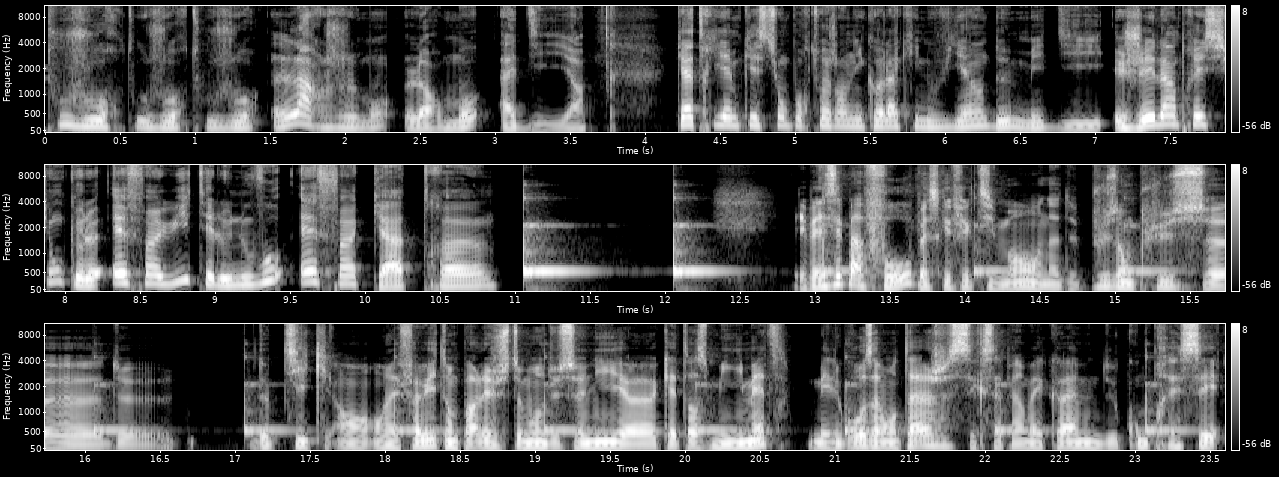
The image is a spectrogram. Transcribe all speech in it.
toujours, toujours, toujours largement leur mot à dire. Quatrième question pour toi, Jean-Nicolas, qui nous vient de Mehdi. J'ai l'impression que le F1.8 est le nouveau F1.4. Eh bien, c'est pas faux, parce qu'effectivement, on a de plus en plus euh, de d'optiques en, en F1.8. On parlait justement du Sony euh, 14 mm, mais le gros avantage, c'est que ça permet quand même de compresser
